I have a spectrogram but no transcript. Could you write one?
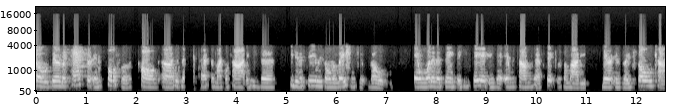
so there's a pastor in Tulsa called uh, his name is Pastor Michael Todd, and he does he did a series on relationship goals. And one of the things that he said is that every time you have sex with somebody, there is a soul tie.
